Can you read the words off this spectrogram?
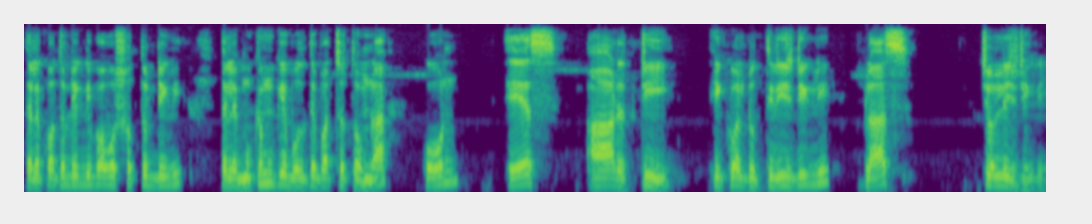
তাহলে কত ডিগ্রি পাবো? সত্তর ডিগ্রি। তাহলে মুখে মুখে বলতে পারছ তোমরা কোন S R T equal to তিরিশ ডিগ্রি প্লাস চল্লিশ ডিগ্রি।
